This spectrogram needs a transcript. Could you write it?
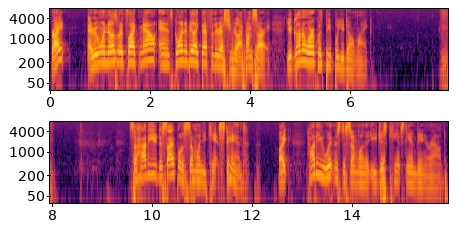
right? Everyone knows what it's like now, and it's going to be like that for the rest of your life. I'm sorry. You're going to work with people you don't like. So, how do you disciple to someone you can't stand? Like, how do you witness to someone that you just can't stand being around?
